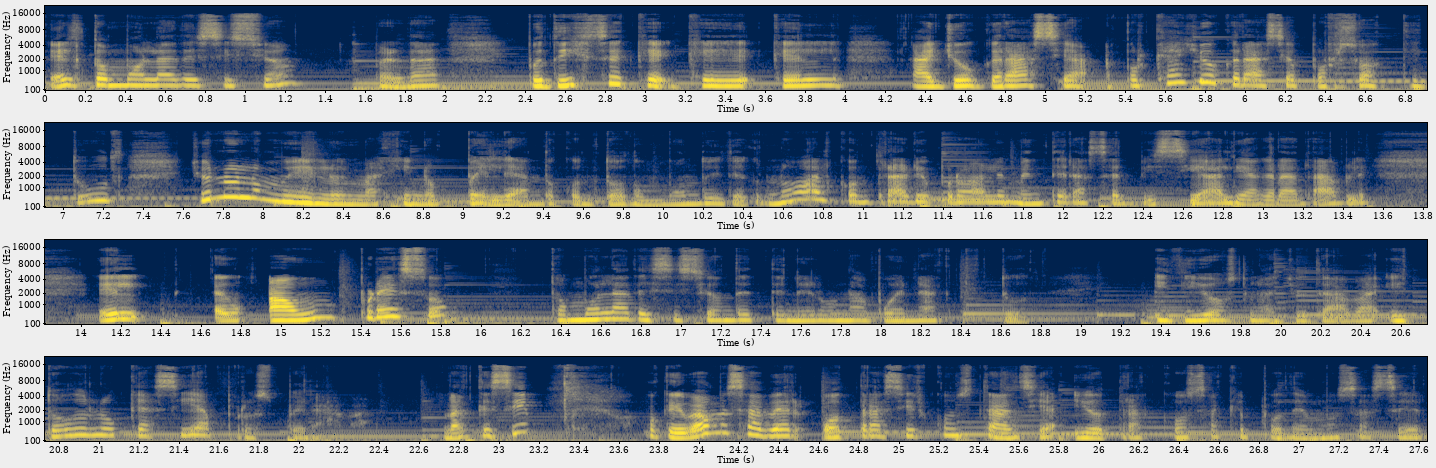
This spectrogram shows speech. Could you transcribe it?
él tomó la decisión ¿verdad? Pues dice que, que, él halló gracia. ¿Por qué halló gracia? Por su actitud. Yo no lo, me lo imagino peleando con todo el mundo. Y de, no, al contrario, probablemente era servicial y agradable. Él, aún preso, tomó la decisión de tener una buena actitud. Y Dios lo ayudaba y todo lo que hacía prosperaba. ¿Verdad que sí? Ok, vamos a ver otra circunstancia y otra cosa que podemos hacer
